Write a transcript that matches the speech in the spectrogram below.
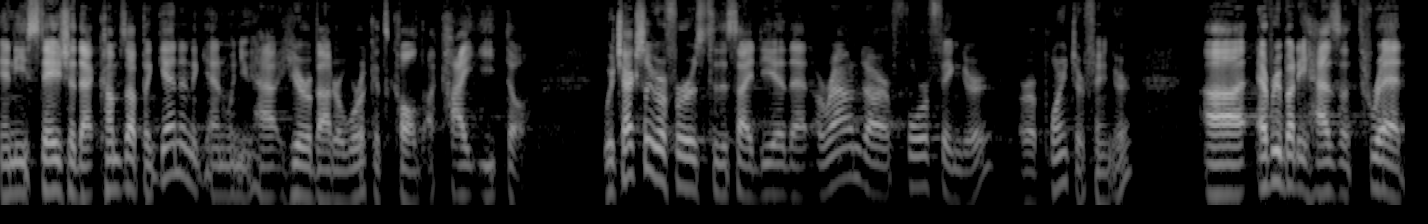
in East Asia that comes up again and again when you ha- hear about her work. It's called Akai Ito, which actually refers to this idea that around our forefinger or a pointer finger, uh, everybody has a thread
